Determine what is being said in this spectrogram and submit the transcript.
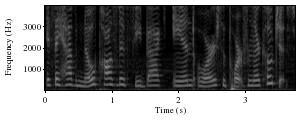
if they have no positive feedback and or support from their coaches.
